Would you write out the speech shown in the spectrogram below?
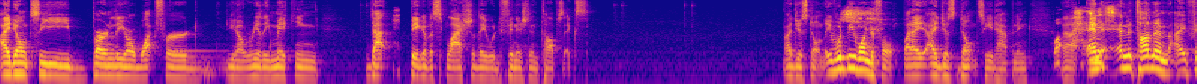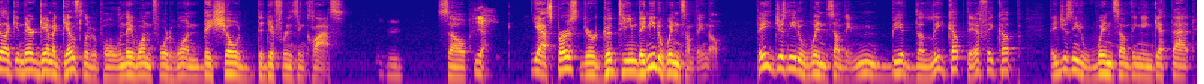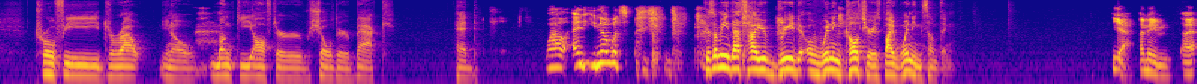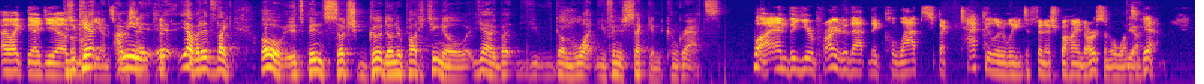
I don't see Burnley or Watford, you know, really making that big of a splash so they would finish in top six. I just don't. It would be wonderful, but I, I just don't see it happening. Well, uh, and and, and the Tottenham, I feel like in their game against Liverpool when they won four to one, they showed the difference in class. Mm-hmm. So yeah, yeah, Spurs, they're a good team. They need to win something, though. They just need to win something, mm, be it the League Cup, the FA Cup. They just need to win something and get that trophy drought, you know, monkey off their shoulder, back, head. Well, and you know what's. Because, I mean, that's how you breed a winning culture is by winning something. Yeah, I mean, I, I like the idea of you can't. I mean, it, it, yeah, but it's like, oh, it's been such good under Pochettino. Yeah, but you've done what? You finished second. Congrats. Well, and the year prior to that, they collapsed spectacularly to finish behind Arsenal once yeah. again.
